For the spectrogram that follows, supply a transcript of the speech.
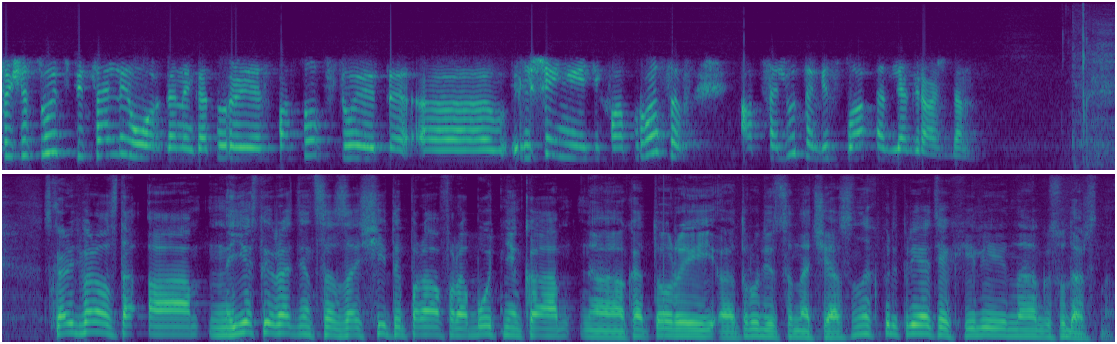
Существуют специальные органы, которые способствуют э, решению этих вопросов абсолютно бесплатно для граждан. Скажите, пожалуйста, а есть ли разница защиты прав работника, э, который э, трудится на частных предприятиях или на государственных?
